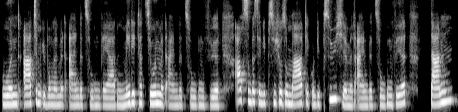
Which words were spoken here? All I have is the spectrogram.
und Atemübungen mit einbezogen werden, Meditation mit einbezogen wird, auch so ein bisschen die Psychosomatik und die Psyche mit einbezogen wird, dann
